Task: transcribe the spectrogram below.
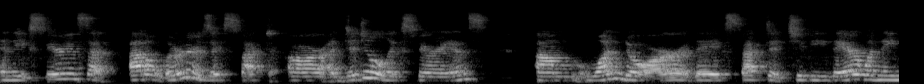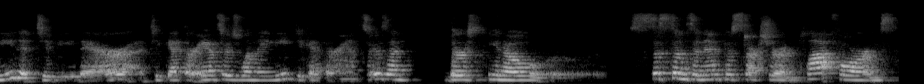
And the experience that adult learners expect are a digital experience. Um, one door, they expect it to be there when they need it to be there, to get their answers when they need to get their answers. And there's, you know, systems and infrastructure and platforms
